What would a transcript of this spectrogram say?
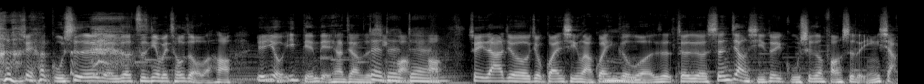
所以它股市等于说资金又被抽走了哈，也有一点点像这样子的情况啊，所以大家就就关心了，关心各国这这个升降息对股市跟房市的影响。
